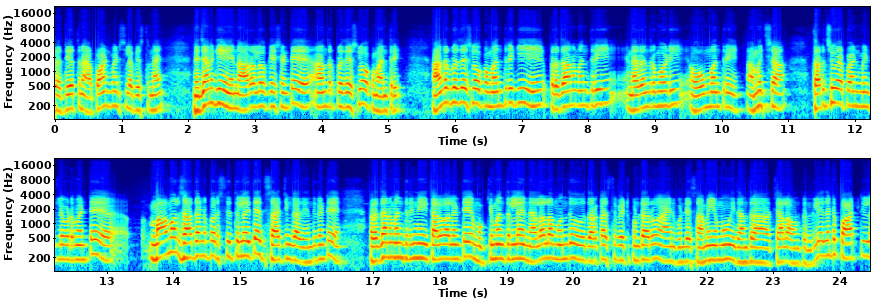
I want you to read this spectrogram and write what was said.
పెద్ద ఎత్తున అపాయింట్మెంట్స్ లభిస్తున్నాయి. నిజానికి నారా లోకేష్ అంటే ఆంధ్రప్రదేశ్లో ఒక మంత్రి. ఆంధ్రప్రదేశ్లో ఒక మంత్రికి ప్రధానమంత్రి నరేంద్ర మోడీ హోంమంత్రి అమిత్ షా తరచూ అపాయింట్మెంట్లు ఇవ్వడం అంటే మామూలు సాధారణ పరిస్థితుల్లో అయితే అది సాధ్యం కాదు. ఎందుకంటే ప్రధానమంత్రిని కలవాలంటే ముఖ్యమంత్రులే నెలల ముందు దరఖాస్తు పెట్టుకుంటారు. ఆయనకు ఉండే సమయము ఇదంతా చాలా ఉంటుంది. లేదంటే పార్టీల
